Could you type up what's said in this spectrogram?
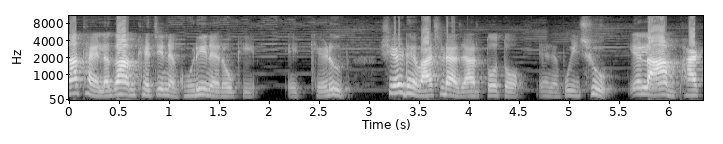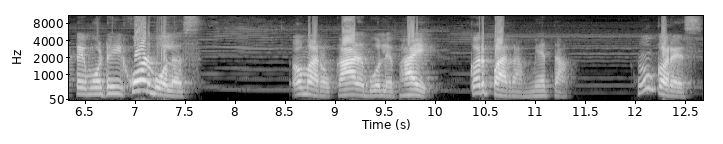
નાથાએ લગામ ખેંચીને ઘોડીને રોકી. એક ખેડૂત શેઢે વાછડા જારતો તો એને પૂછ્યું, એલા આમ ફાટતે મોઢે કોણ બોલસ? અમારો કાળ બોલે ભાઈ કરપારામ મહેતા શું કરેસ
